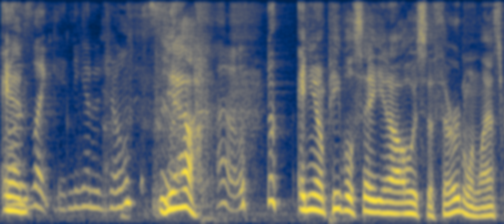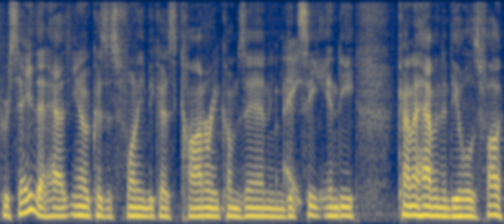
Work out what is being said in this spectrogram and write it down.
Oh, I And was like Indiana Jones. yeah, oh, and you know, people say, you know, oh, it's the third one, Last Crusade, that has, you know, because it's funny because Connery comes in and you get to see Indy kind of having to deal with his father.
